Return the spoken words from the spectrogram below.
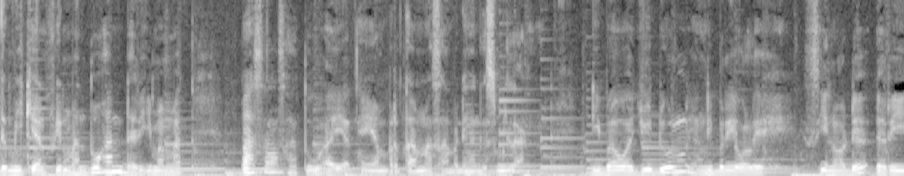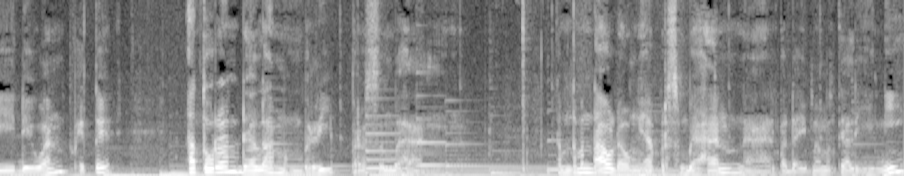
demikian firman Tuhan dari Imamat pasal 1 ayatnya yang pertama sampai dengan ke-9. Di bawah judul yang diberi oleh Sinode dari Dewan PT, Aturan dalam memberi persembahan teman-teman tahu dong ya persembahan. Nah, pada imam kali ini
